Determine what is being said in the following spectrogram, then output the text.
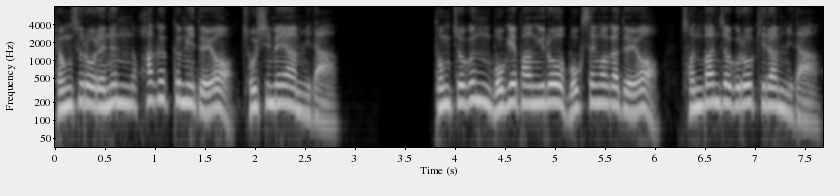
병술월에는 화극금이 되어 조심해야 합니다. 동쪽은 목의 방위로 목생화가 되어 전반적으로 길합니다.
